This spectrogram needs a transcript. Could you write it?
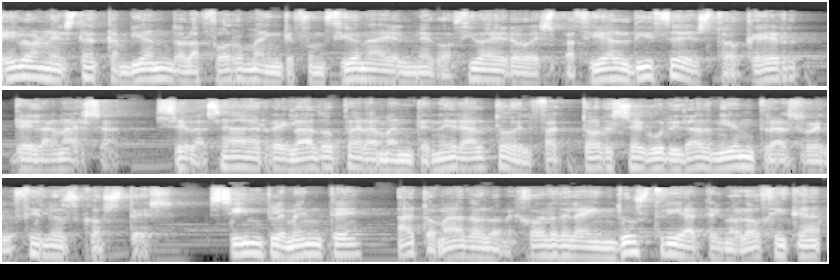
Elon está cambiando la forma en que funciona el negocio aeroespacial, dice Stoker, de la NASA. Se las ha arreglado para mantener alto el factor seguridad mientras reduce los costes. Simplemente, ha tomado lo mejor de la industria tecnológica,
